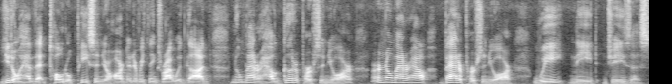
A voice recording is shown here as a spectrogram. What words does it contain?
you don't have that total peace in your heart that everything's right with God, no matter how good a person you are, or no matter how bad a person you are, we need Jesus.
